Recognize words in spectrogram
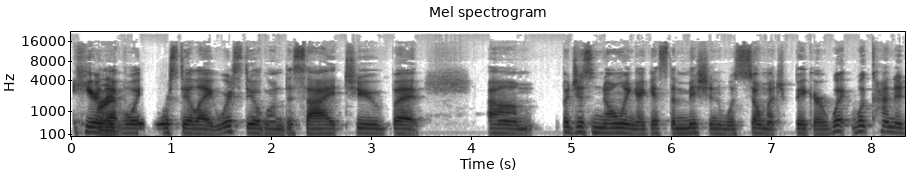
hear Right. that voice. We're still like, we're still going to decide to, but, um, but just knowing, I guess the mission was so much bigger. What, what kind of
